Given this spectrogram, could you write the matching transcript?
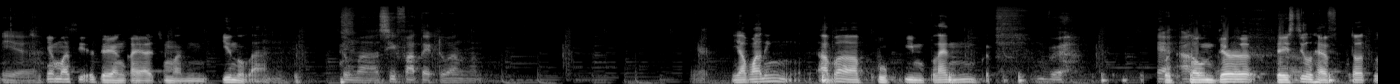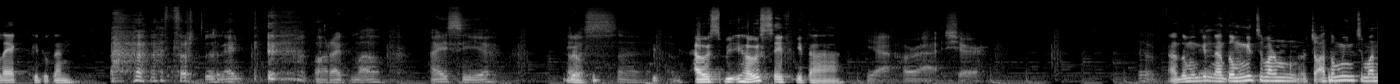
iya Maksudnya masih ada yang kayak cuman you know lah. cuma sifatnya doang Ya paling apa boob implant. Eh, but aku- down there they still have third leg gitu kan. third leg. Alright, mal. I see ya. Terus, eh, Harus be harus save kita. ya, alright, sure. Atau mungkin atau mungkin cuman atau mungkin cuman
